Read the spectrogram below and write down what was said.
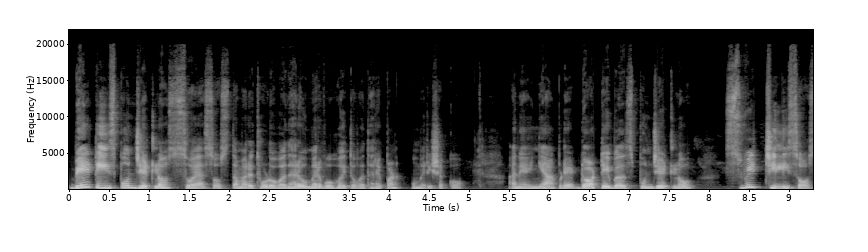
બે ટીસ્પૂન જેટલો સોયા સોસ. તમારે થોડો વધારે ઉમેરવો હોય તો વધારે પણ ઉમેરી શકો. અને અહીંયા આપણે દોઢ ટેબલ સ્પૂન જેટલો સ્વીટ ચીલી સોસ.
